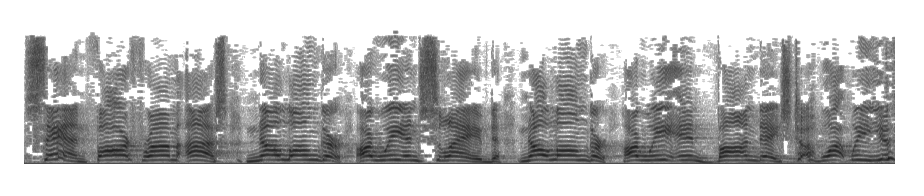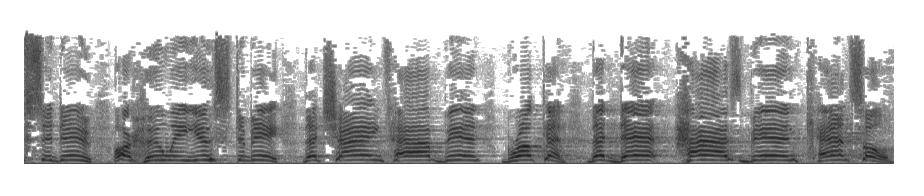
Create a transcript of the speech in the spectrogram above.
sin far from us. No longer are we enslaved. No longer are we in bondage to what we used to do or who we used to be. The chains have been broken. The debt has been canceled.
